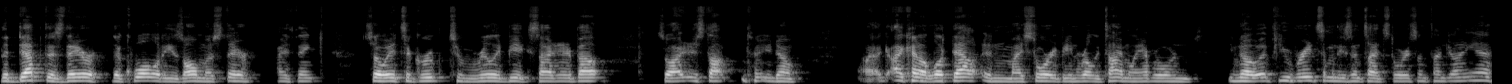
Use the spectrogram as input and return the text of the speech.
The depth is there, the quality is almost there, I think. So it's a group to really be excited about. So I just thought, you know, I, I kind of looked out in my story being really timely. Everyone you know, if you read some of these inside stories, sometimes you're like, yeah,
